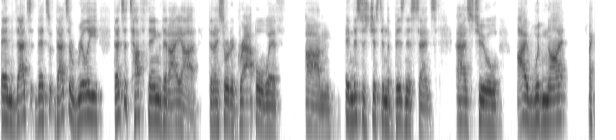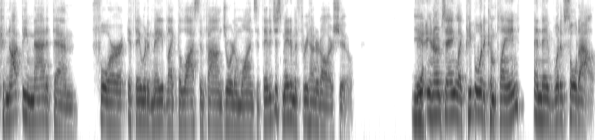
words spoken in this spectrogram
and that's, that's, that's a really, that's a tough thing that I, uh, that I sort of grapple with. Um, and this is just in the business sense as to, I would not, I could not be mad at them for if they would have made like the lost and found Jordan ones, if they'd have just made him a three hundred dollar shoe. Yeah. You, you know what I'm saying? Like people would have complained and they would have sold out.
